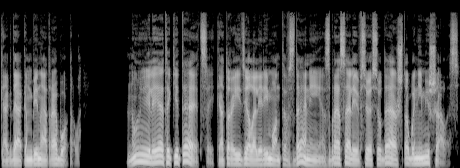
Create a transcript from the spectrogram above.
когда комбинат работал — ну или это китайцы, которые делали ремонт в здании, сбросали все сюда, чтобы не мешалось,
